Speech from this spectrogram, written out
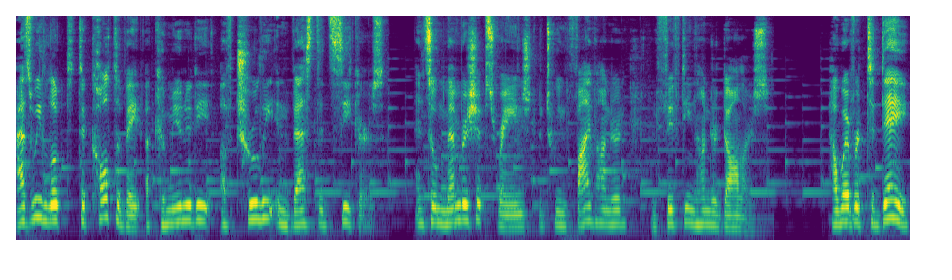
as we looked to cultivate a community of truly invested seekers, and so memberships ranged between $500 and $1,500. However, today,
